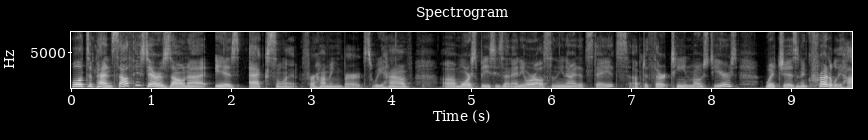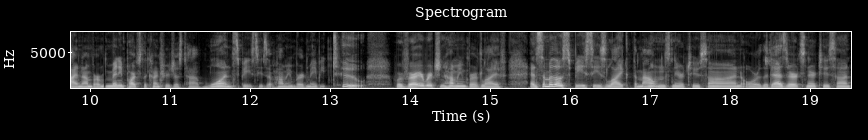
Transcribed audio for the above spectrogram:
Well, it depends. Southeast Arizona is excellent for hummingbirds. We have uh, more species than anywhere else in the United States, up to 13 most years, which is an incredibly high number. Many parts of the country just have one species of hummingbird, maybe two. We're very rich in hummingbird life, and some of those species, like the mountains near Tucson or the deserts near Tucson,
